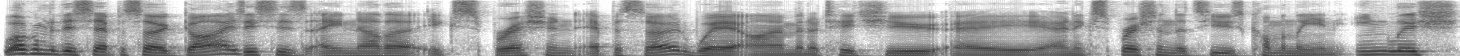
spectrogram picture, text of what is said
welcome to this episode, guys. This is another expression episode where I'm going to teach you a, an expression that's used commonly in English.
